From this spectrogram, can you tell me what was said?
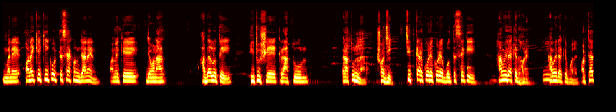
মানে অনেকে কি করতেছে এখন জানেন? অনেকে যেমন আদালতেই হিটু শেখ রাতুল রাতুল না সজীব চিৎকার করে করে বলতেছে কি হামিদাকে ধরেন হামিদাকে বলেন। অর্থাৎ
